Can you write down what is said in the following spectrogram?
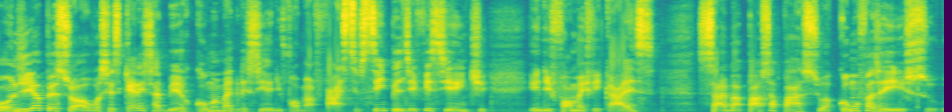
Bom dia pessoal, vocês querem saber como emagrecer de forma fácil, simples, eficiente e de forma eficaz? Saiba passo a passo a como fazer isso.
